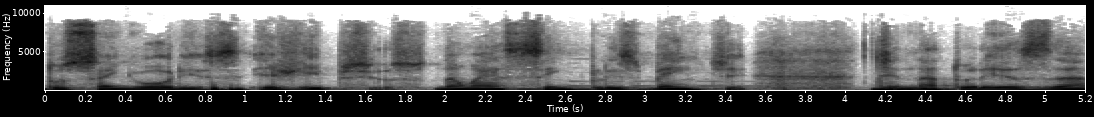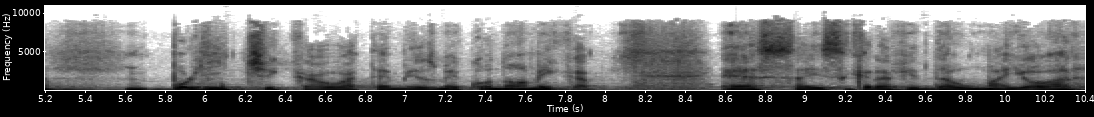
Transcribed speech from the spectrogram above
dos senhores egípcios. Não é simplesmente de natureza política ou até mesmo econômica. Essa escravidão maior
